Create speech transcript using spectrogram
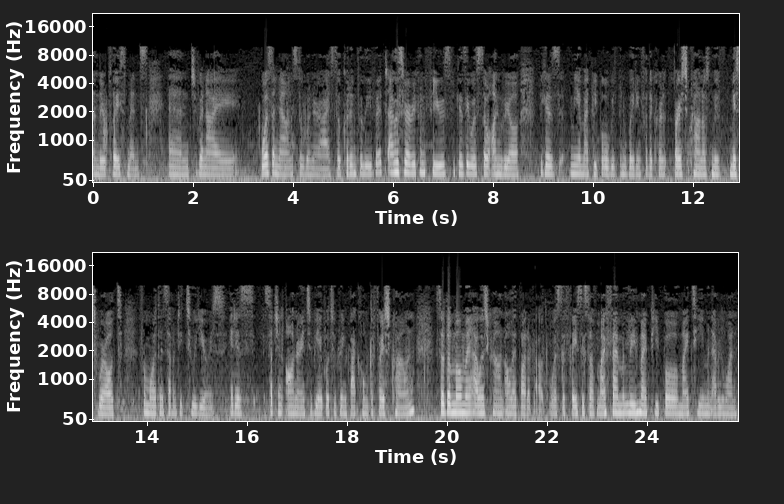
and their placements. And when I was announced the winner, I still couldn't believe it. I was very confused because it was so unreal. Because me and my people, we've been waiting for the first crown of Miss World for more than 72 years. It is such an honor to be able to bring back home the first crown. So the moment I was crowned, all I thought about was the faces of my family, my people, my team, and everyone.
